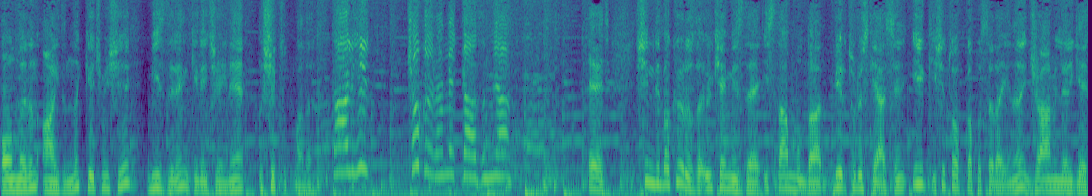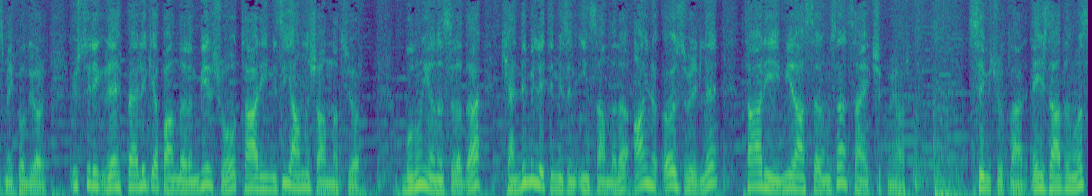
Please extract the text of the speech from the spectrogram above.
Onların aydınlık geçmişi bizlerin geleceğine ışık tutmalı. Tarihi çok öğrenmek lazım ya. Evet, şimdi bakıyoruz da ülkemizde İstanbul'da bir turist gelsin ilk işi Topkapı Sarayı'nı, camileri gezmek oluyor. Üstelik rehberlik yapanların birçoğu tarihimizi yanlış anlatıyor. Bunun yanı sıra da kendi milletimizin insanları aynı özveriyle tarihi miraslarımıza sahip çıkmıyor. Sevgili çocuklar, ecdadımız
